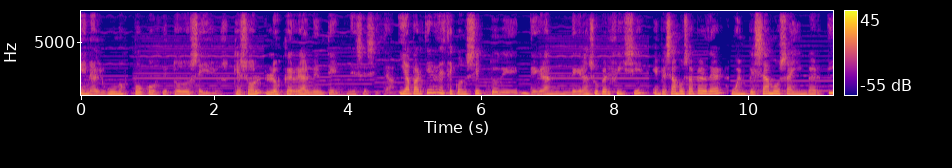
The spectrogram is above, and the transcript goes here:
en algunos pocos de todos ellos, que son los que realmente necesitamos. Y a partir de este concepto de, de gran, de gran superficie, empezamos a perder o empezamos a invertir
